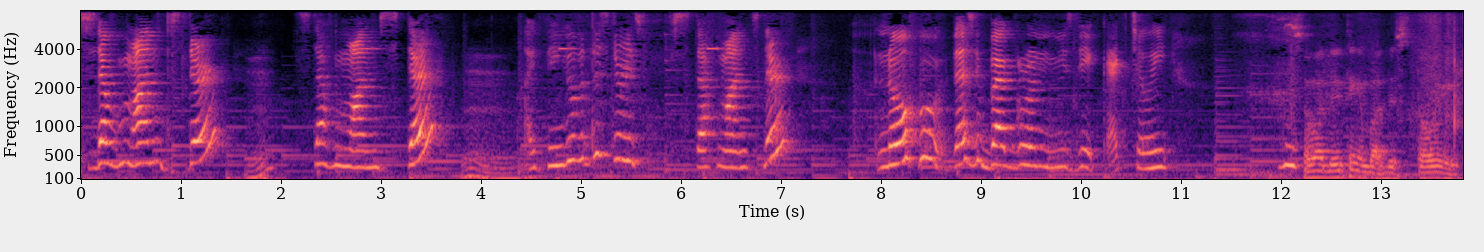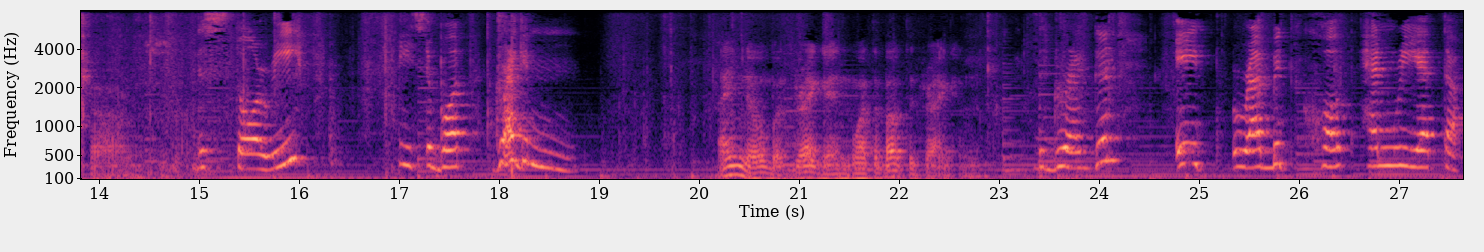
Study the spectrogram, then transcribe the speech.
stuff monster. Hmm? Stuff monster. Hmm. I think of the story is stuff monster. No, that's the background music actually. So, what do you think about this story, Charles? The story is about dragon. I know about dragon. What about the dragon? The dragon ate a rabbit called Henrietta.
